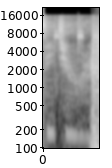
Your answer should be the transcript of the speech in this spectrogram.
Since you.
